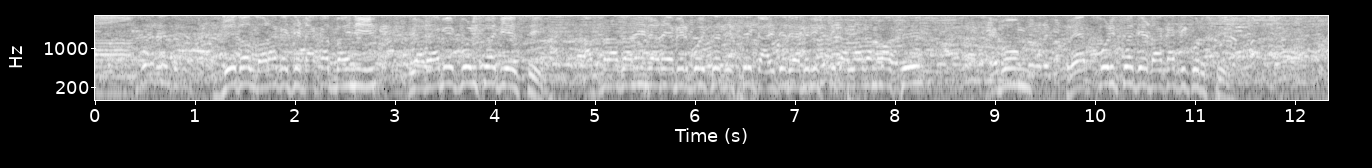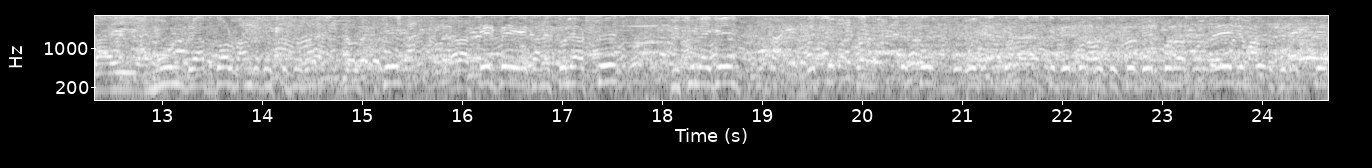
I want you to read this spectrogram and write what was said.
আহ, যে গেছে ডাকাত বাহিনী, এরা র্যাবের পরিচয় দিয়েছে। আপনারা জানেন এরা র্যাবের পরিচয় দিয়েছে, গাড়িতে র্যাবের স্টিকার লাগানো আছে এবং র্যাব পরিচয় দিয়ে ডাকাতি করেছে। তাই মূল র্যাব দল বাংলাদেশ থেকে তারা টের পেয়ে এখানে চলে আসছে। কিছু লেগে দেখতে পাচ্ছেন মারতেছে ওই একজন ডাকাতকে বের করা হইতেছে। বের করার পর এই যে মারতেছে, দেখছেন,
